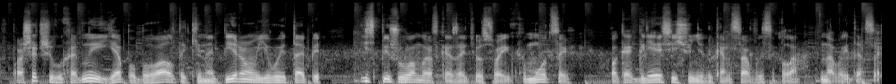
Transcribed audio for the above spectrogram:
в прошедшие выходные я побывал таки на первом его этапе и спешу вам рассказать о своих эмоциях, пока грязь еще не до конца высохла на Вейдерсах.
